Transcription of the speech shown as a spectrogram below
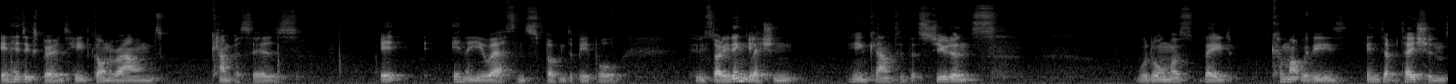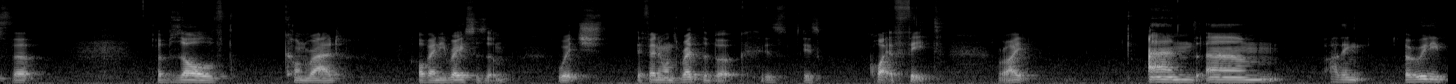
in his experience he'd gone around campuses in, in the US and spoken to people who studied English and he encountered that students would almost they'd come up with these interpretations that absolved Conrad of any racism, which, if anyone's read the book, is is quite a feat, right? And um, I think a really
